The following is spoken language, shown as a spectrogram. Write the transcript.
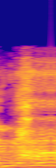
Getting high.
